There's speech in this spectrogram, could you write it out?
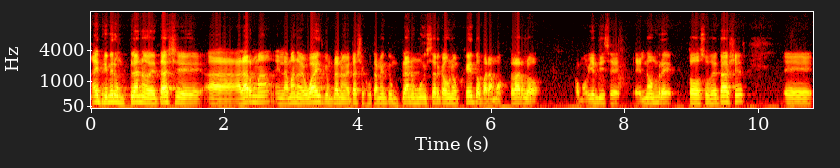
hay primero un plano de detalle al arma en la mano de White, que un plano de detalle es justamente un plano muy cerca de un objeto para mostrarlo como bien dice el nombre, todos sus detalles. Eh,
